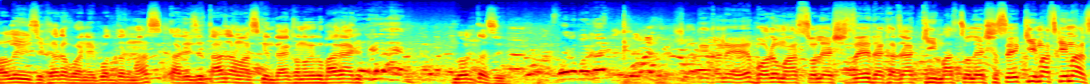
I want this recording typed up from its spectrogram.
ভালোই হয়েছে, খারাপ হয় নাই পদ্মার মাছ। আর এই যে তাজা মাছ কিন্তু এখনও কিন্তু বাগার লড়তেছে। এখানে বড় মাছ চলে এসেছে, দেখা যাক কি মাছ চলে এসেছে। কি মাছ কি মাছ?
